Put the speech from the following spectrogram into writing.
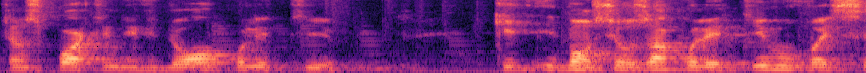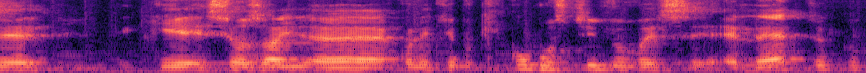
transporte individual ou coletivo, que, bom, se eu usar coletivo vai ser que se usar é, coletivo, que combustível vai ser? Elétrico,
